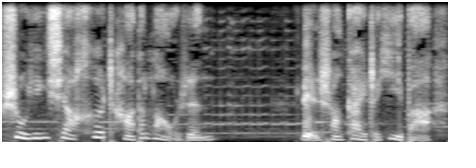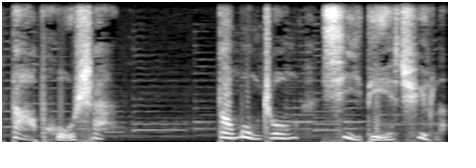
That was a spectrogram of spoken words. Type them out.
树荫下喝茶的老人，脸上盖着一把大蒲扇，到梦中戏蝶去了。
